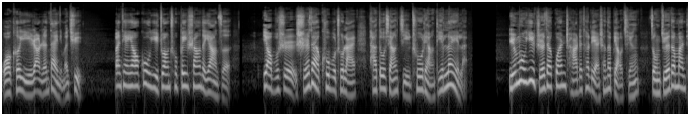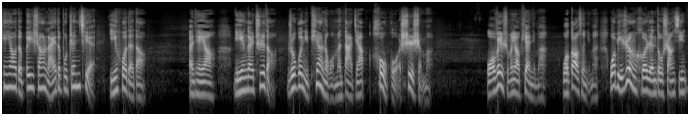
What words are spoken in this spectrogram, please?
我可以让人带你们去。”漫天妖故意装出悲伤的样子，要不是实在哭不出来，他都想挤出两滴泪来。云木一直在观察着他脸上的表情，总觉得漫天妖的悲伤来得不真切，疑惑的道：“漫天妖，你应该知道，如果你骗了我们大家，后果是什么？我为什么要骗你们？我告诉你们，我比任何人都伤心。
